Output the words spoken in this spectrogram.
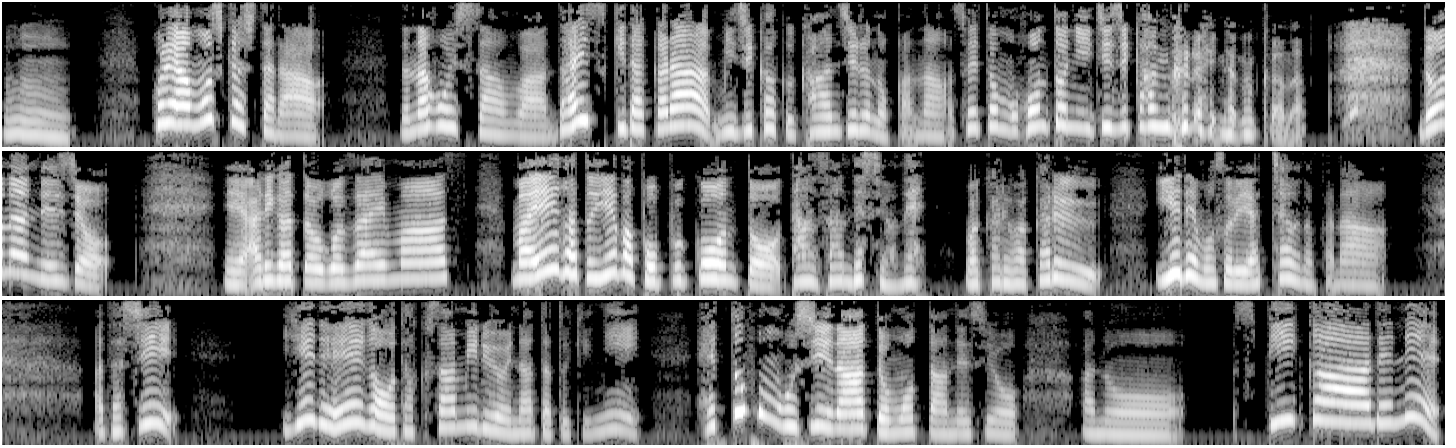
うん。これはもしかしたら、七星さんは大好きだから短く感じるのかな？それとも本当に1時間ぐらいなのかな？どうなんでしょう？えー、ありがとうございます。まあ、映画といえばポップコーンと炭酸ですよね。わかるわかる。家でもそれやっちゃうのかな？私、家で映画をたくさん見るようになった時に、ヘッドフォン欲しいなって思ったんですよ。あのー、スピーカーでね、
